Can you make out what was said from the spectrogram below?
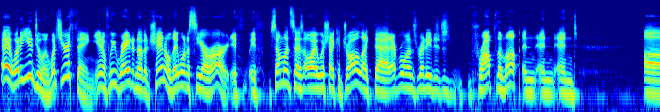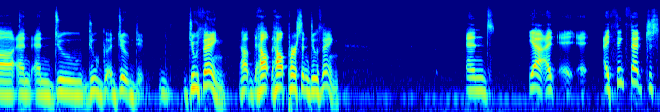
hey, what are you doing? What's your thing? You know, if we raid another channel, they want to see our art. If if someone says, "Oh, I wish I could draw like that," everyone's ready to just prop them up and and and uh and and do do do do, do thing. Help help help person do thing. And yeah, I, I I think that just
